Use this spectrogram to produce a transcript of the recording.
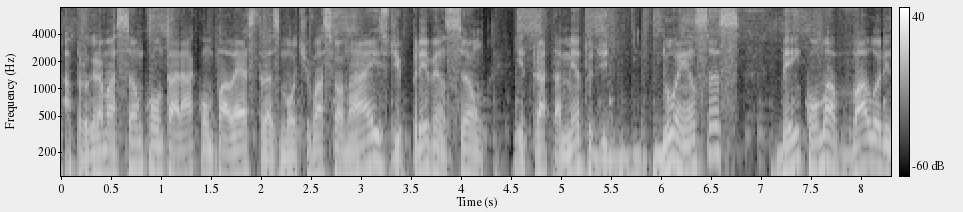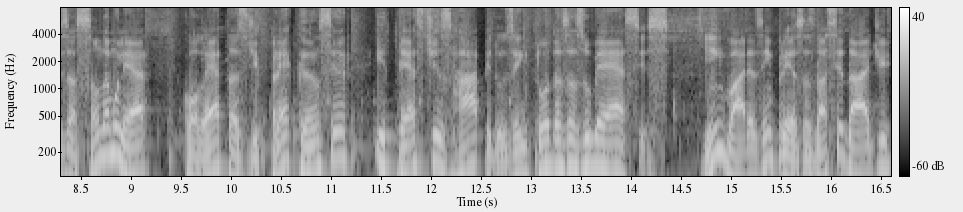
A programação contará com palestras motivacionais de prevenção e tratamento de doenças, bem como a valorização da mulher, coletas de pré-câncer e testes rápidos em todas as UBSs e em várias empresas da cidade,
